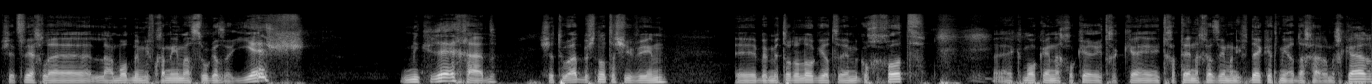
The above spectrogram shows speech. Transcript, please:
שהצליח ל- לעמוד במבחנים מהסוג הזה. יש מקרה אחד שתועד בשנות ה-70 במתודולוגיות אה, מגוחכות. אה, כמו כן החוקר. התחתן אחרי זה עם הנבדקת מיד לאחר המחקר,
